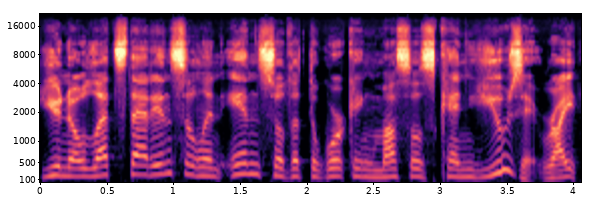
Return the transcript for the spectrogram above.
You know, lets that insulin in so that the working muscles can use it, right?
